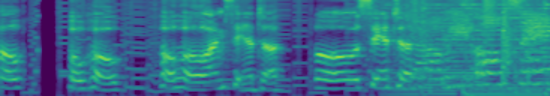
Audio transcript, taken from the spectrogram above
ho, ho ho, ho ho, I'm Santa. Oh, Santa.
